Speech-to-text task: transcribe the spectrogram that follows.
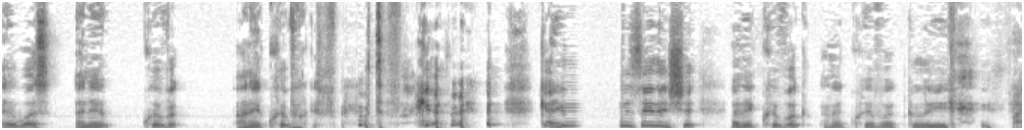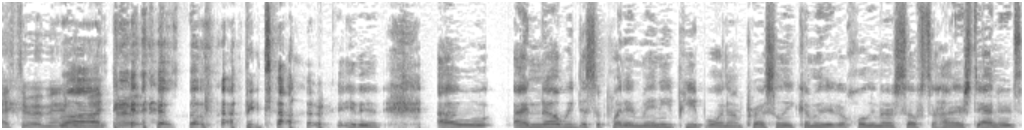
It was unequivocal unequivocal. What the fuck? Can't even say this shit. Unequivocal, unequivocally Fight through it, man. wrong. It. will not be tolerated. I will. I know we disappointed many people, and I'm personally committed to holding ourselves to higher standards.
